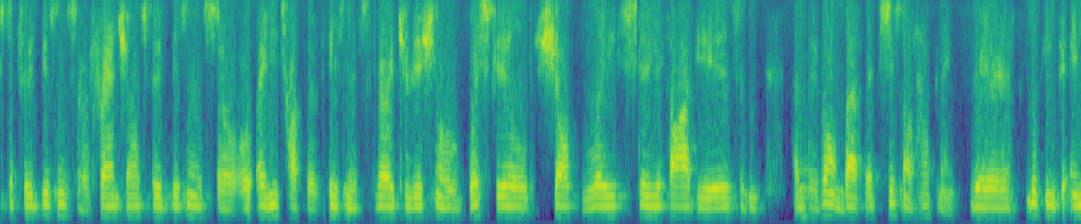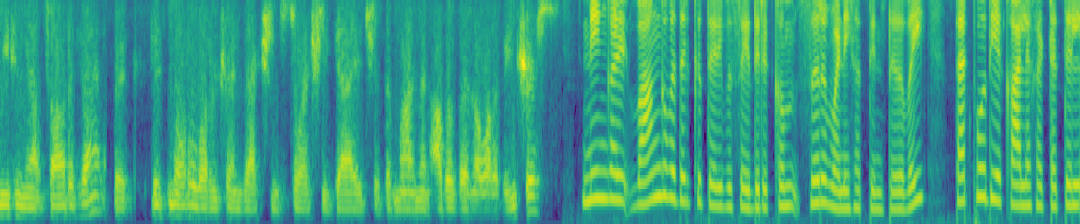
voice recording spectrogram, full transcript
just a food business or a franchise food business or, or any type of business. Very traditional Westfield shop, lease, do your five years and, and move on. But it's just not happening. They're looking for anything outside of that, but there's not a lot of transactions to actually gauge at the moment other than a lot of interest. நீங்கள் வாங்குவதற்கு தெரிவு செய்திருக்கும் சிறு வணிகத்தின் தேவை தற்போதைய காலகட்டத்தில்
